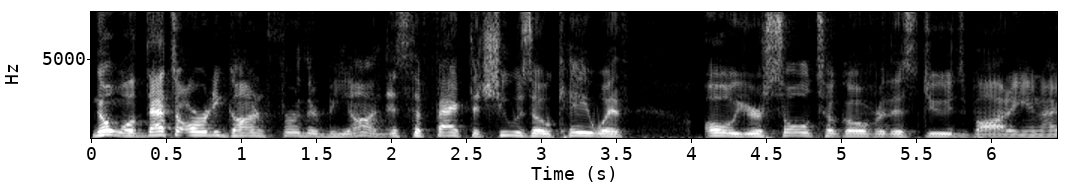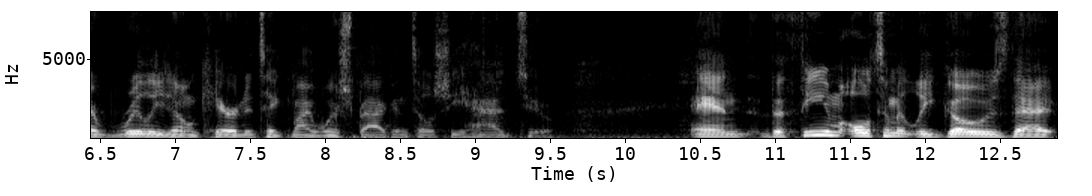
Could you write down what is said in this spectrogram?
no, well, that's already gone further beyond. It's the fact that she was okay with, "Oh, your soul took over this dude's body and I really don't care to take my wish back until she had to." And the theme ultimately goes that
